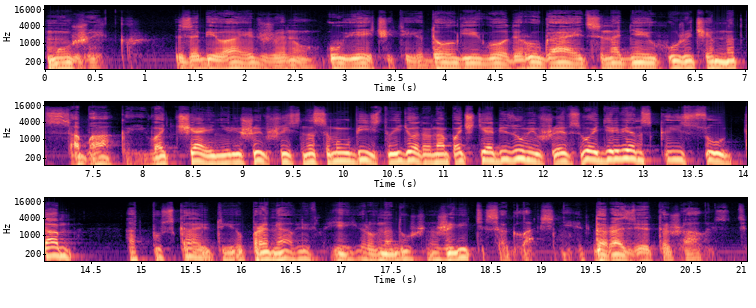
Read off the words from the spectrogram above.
Мужик забивает жену, увечит ее долгие годы, ругается над нею хуже, чем над собакой. В отчаянии, решившись на самоубийство, идет она, почти обезумевшая, в свой деревенский суд. Там отпускают ее, промявлив ей равнодушно, живите согласнее. Да разве это жалость?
